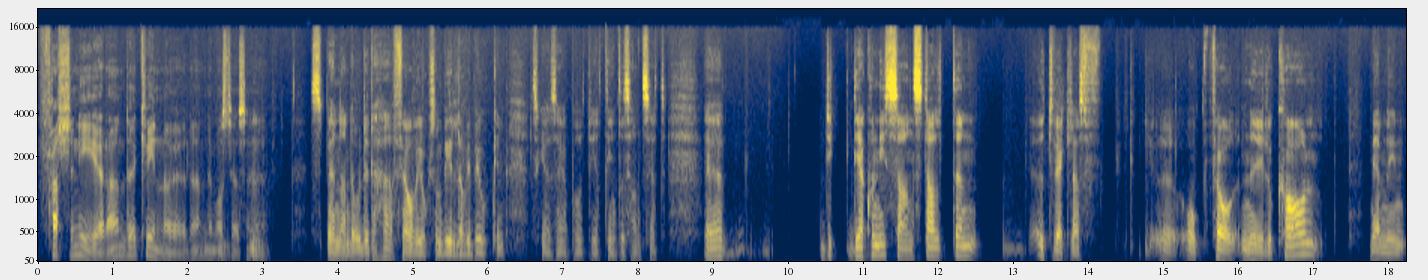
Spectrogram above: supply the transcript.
fascinerande kvinnoöden, det måste jag säga. Mm. Spännande och det här får vi också en bild av i boken, ska jag säga på ett jätteintressant sätt. Eh, Diakonissanstalten utvecklas eh, och får ny lokal, nämligen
